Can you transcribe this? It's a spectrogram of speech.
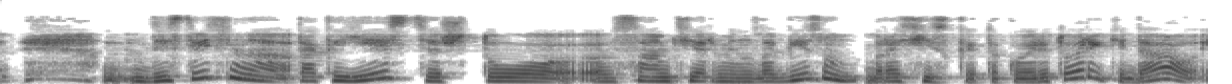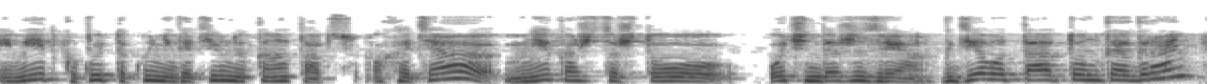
Действительно, так и есть, что э, сам термин лоббизм российской такой риторики да, имеет какую-то такую негативную коннотацию. Хотя мне кажется, что очень даже зря. Где вот та тонкая грань?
